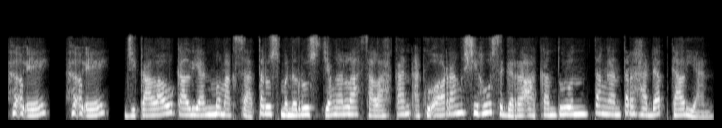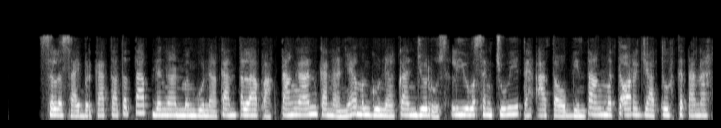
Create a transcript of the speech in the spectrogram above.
hee, hee, Jikalau kalian memaksa terus-menerus janganlah salahkan aku orang Shihu segera akan turun tangan terhadap kalian. Selesai berkata tetap dengan menggunakan telapak tangan kanannya menggunakan jurus Liu Seng Cui Teh atau bintang meteor jatuh ke tanah,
